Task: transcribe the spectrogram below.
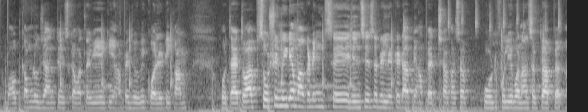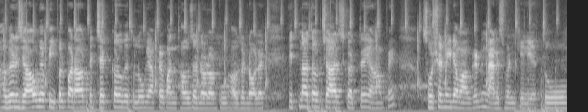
बहुत कम लोग जानते हैं इसका मतलब ये है कि यहाँ पे जो भी क्वालिटी काम होता है। तो आप सोशल मीडिया मार्केटिंग से एजेंसी से रिलेटेड आप यहाँ पे अच्छा खासा पोर्टफोलियो बना सकते हो। आप अगर जाओगे पीपल पर आवर पे चेक करोगे तो लोग यहाँ पे one thousand dollar two thousand dollar इतना तक चार्ज करते हैं यहाँ पे सोशल मीडिया मार्केटिंग मैनेजमेंट के लिए। तो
